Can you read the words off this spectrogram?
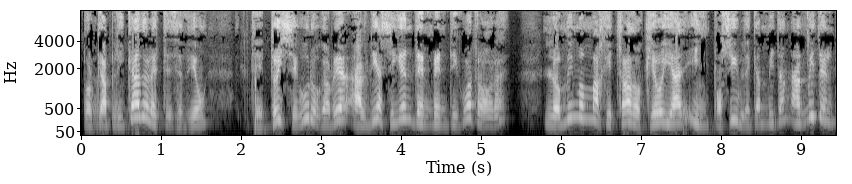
porque aplicado el estado de excepción te estoy seguro Gabriel al día siguiente en 24 horas los mismos magistrados que hoy es imposible que admitan admiten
